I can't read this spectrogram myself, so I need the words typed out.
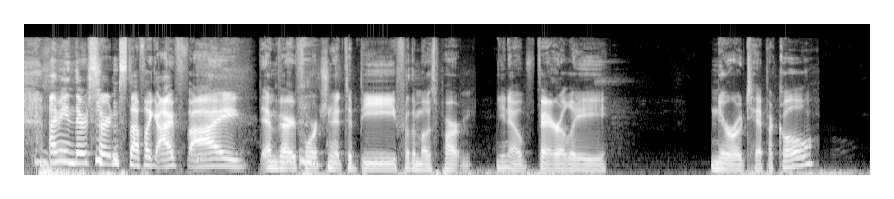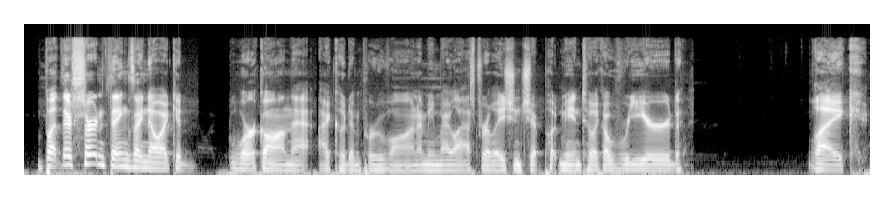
I mean there's certain stuff like I I am very fortunate to be for the most part, you know, fairly neurotypical. But there's certain things I know I could work on that I could improve on. I mean, my last relationship put me into like a weird like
